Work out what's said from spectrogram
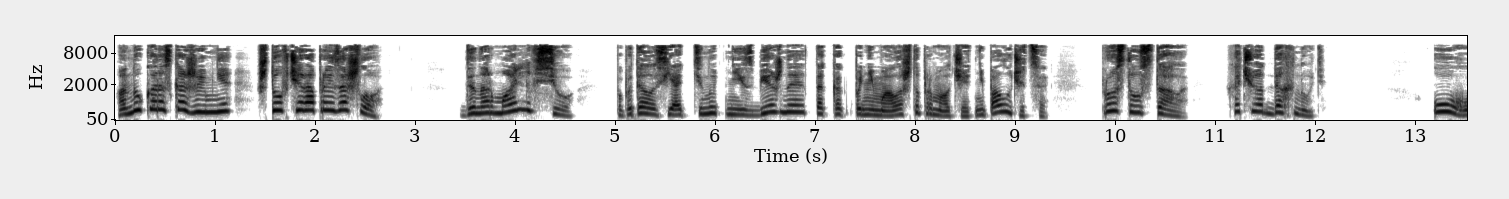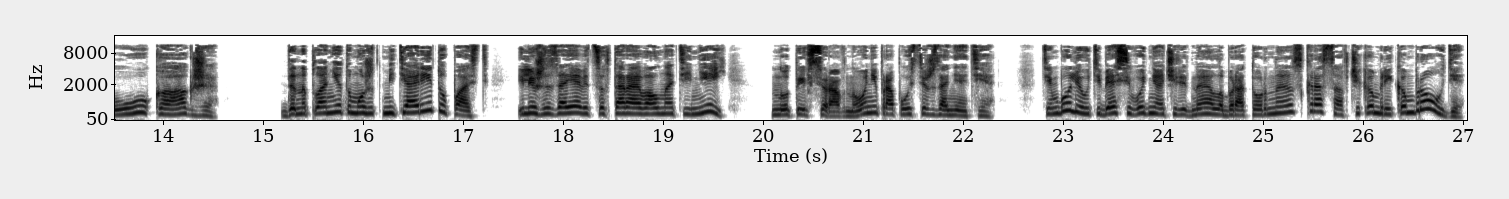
«А ну-ка расскажи мне, что вчера произошло?» «Да нормально все», — попыталась я оттянуть неизбежное, так как понимала, что промолчать не получится. «Просто устала. Хочу отдохнуть». «Угу, как же! Да на планету может метеорит упасть, или же заявится вторая волна теней, но ты все равно не пропустишь занятия. Тем более у тебя сегодня очередная лабораторная с красавчиком Риком Броуди».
